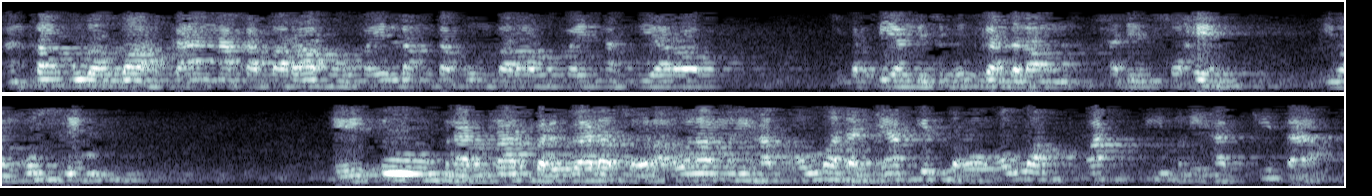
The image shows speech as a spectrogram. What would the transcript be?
Antakudallah karena kata rahu fa'ilam takun tarahu fa'innahu yarab. Seperti yang disebutkan dalam hadis sahih Imam Muslim yaitu benar-benar beribadah seolah-olah melihat Allah dan yakin bahwa Allah pasti melihat kita,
